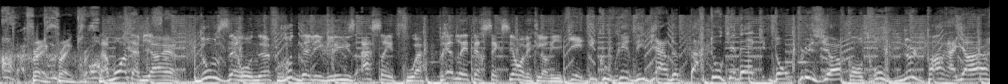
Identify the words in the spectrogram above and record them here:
Frank, Frank, Frank. La boîte à bière, 1209, route de l'église à Sainte-Foy, près de l'intersection avec Laurier. Viens découvrir des bières de partout au Québec, dont plusieurs qu'on trouve nulle part ailleurs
